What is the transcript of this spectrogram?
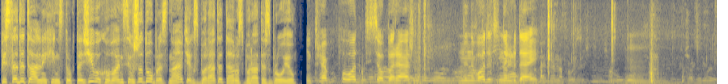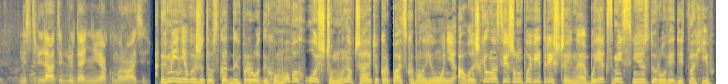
Після детальних інструктажів вихованці вже добре знають, як збирати та розбирати зброю. Треба поводитися обережно, не наводити на людей, не стріляти в людей в якому разі. Вміння вижити у складних природних умовах ось чому навчають у Карпатському легіоні, а вишкіл на свіжому повітрі ще й неабияк зміцнює здоров'я дітлахів.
